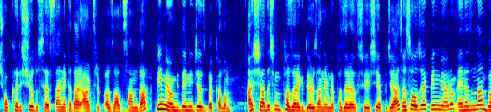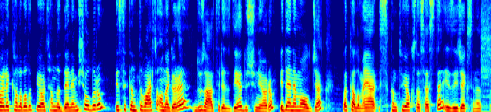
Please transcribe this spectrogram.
Çok karışıyordu sesler ne kadar artırıp azaltsam da. Bilmiyorum bir deneyeceğiz bakalım. Aşağıda şimdi pazara gidiyoruz. Annemle pazar alışverişi yapacağız. Nasıl olacak bilmiyorum. En azından böyle kalabalık bir ortamda denemiş olurum. Bir sıkıntı varsa ona göre düzeltiriz diye düşünüyorum. Bir deneme olacak. Bakalım eğer sıkıntı yoksa seste izleyeceksiniz.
